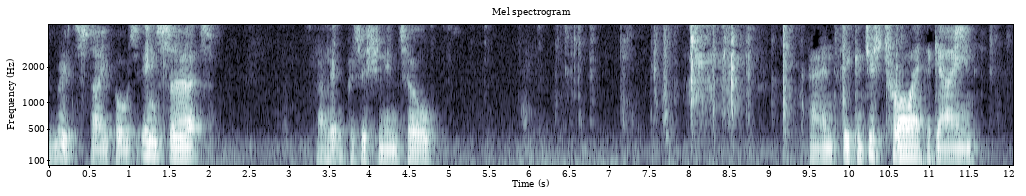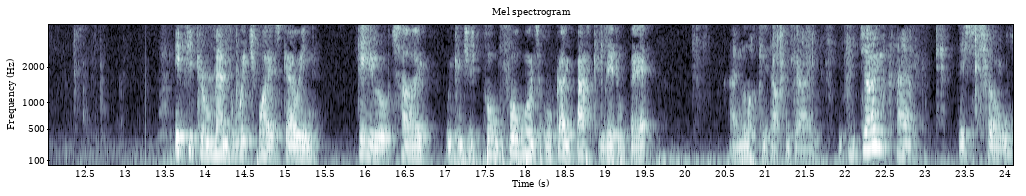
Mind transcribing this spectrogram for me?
Remove the staples, insert our little positioning tool and we can just try again. If you can remember which way it's going, heel or toe, we can just pull forward or go back a little bit and lock it up again. If you don't have this tool,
